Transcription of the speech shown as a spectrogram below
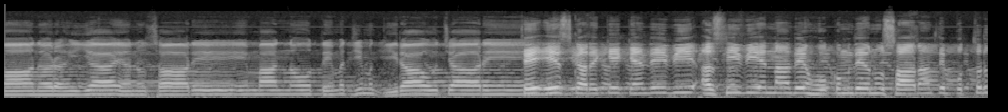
ਮਾਨ ਰਹੀਆ ਅਨੁਸਾਰੇ, ਮਾਨੋ ਤਿਮ ਜਿਮ ਗਿਰਾ ਉਚਾਰੇ। ਤੇ ਇਸ ਕਰਕੇ ਕਹਿੰਦੇ ਵੀ ਅਸੀਂ ਵੀ ਇਹਨਾਂ ਦੇ ਹੁਕਮ ਦੇ ਅਨੁਸਾਰਾਂ ਤੇ ਪੁੱਤਰ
